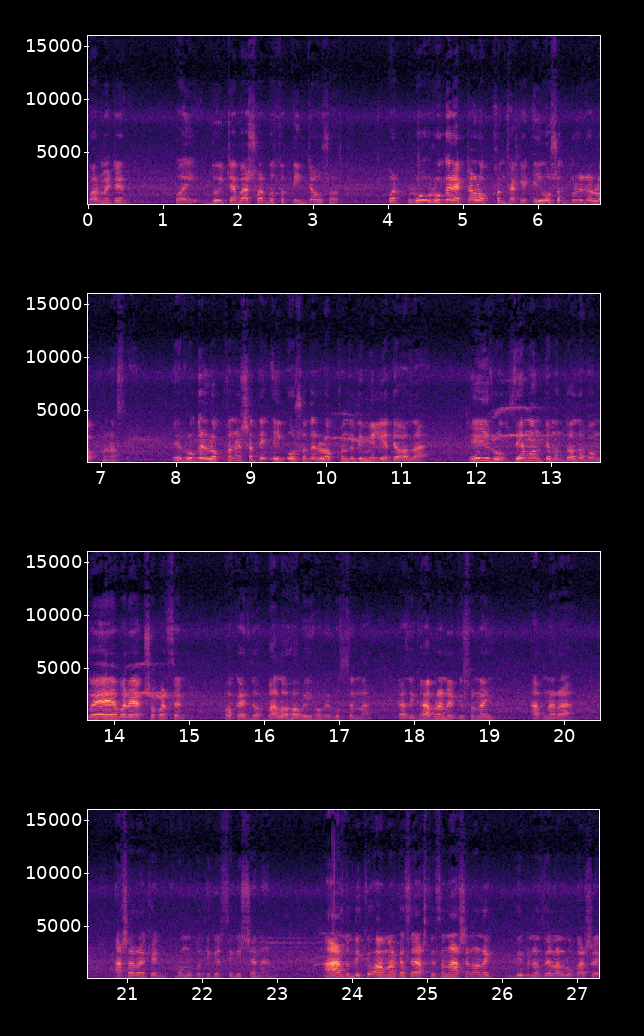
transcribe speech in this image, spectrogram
ফরম্যাটের ওই দুইটা বা সর্বোচ্চ তিনটা ওষুধ। রোগের একটা লক্ষণ থাকে, এই ওষুধগুলিরও লক্ষণ আছে। রোগের লক্ষণের সাথে এই ওষুধের লক্ষণ যদি মিলিয়ে দেওয়া যায়, এই রোগ যেমন তেমন ধ্বজভঙ্গ এবারে একশো পার্সেন্ট ওকে ভালো হবেই হবে, বুঝছেন না? কাজে ঘাবড়ানোর কিছু নাই। আপনারা আশা রাখেন, হোমিওপ্যাথিকের চিকিৎসা নেন। আর যদি কেউ আমার কাছে আসতেছে না, আসেন অনেক বিভিন্ন জেলার লোক আসে,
